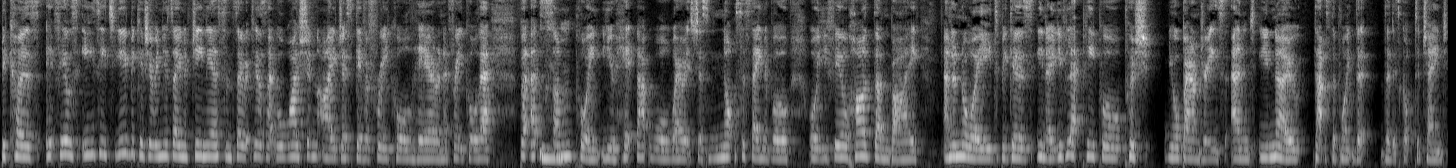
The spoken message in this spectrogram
because it feels easy to you because you're in your zone of genius. And so it feels like, well, why shouldn't I just give a free call here and a free call there? But at mm. some point, you hit that wall where it's just not sustainable or you feel hard done by and annoyed because, you know, you've let people push your boundaries and you know that's the point that, that it's got to change.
